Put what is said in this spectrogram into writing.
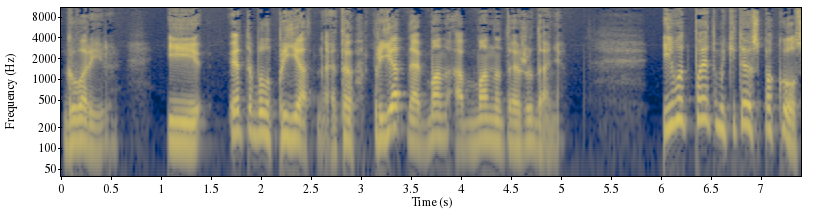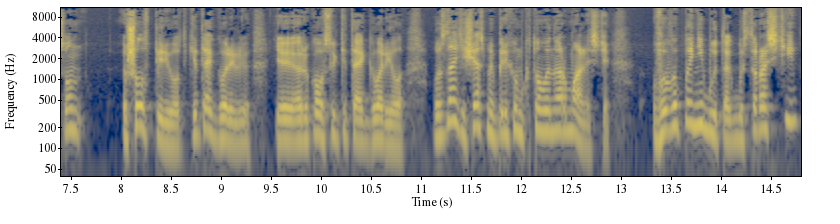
говорили. И это было приятно, это приятный обман, обманутое ожидание. И вот поэтому Китай успокоился, он шел вперед. Китай говорили, э, руководство Китая говорило, вы знаете, сейчас мы переходим к новой нормальности. ВВП не будет так быстро расти,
